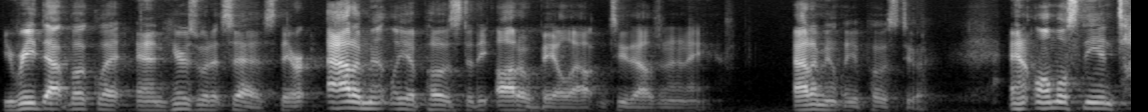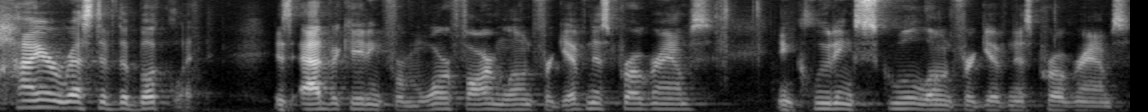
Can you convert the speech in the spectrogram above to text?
You read that booklet, and here's what it says they are adamantly opposed to the auto bailout in 2008. Adamantly opposed to it. And almost the entire rest of the booklet is advocating for more farm loan forgiveness programs including school loan forgiveness programs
